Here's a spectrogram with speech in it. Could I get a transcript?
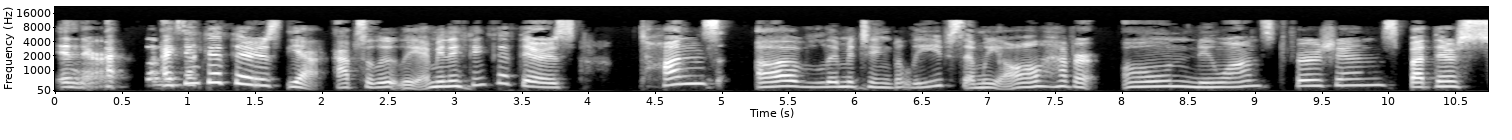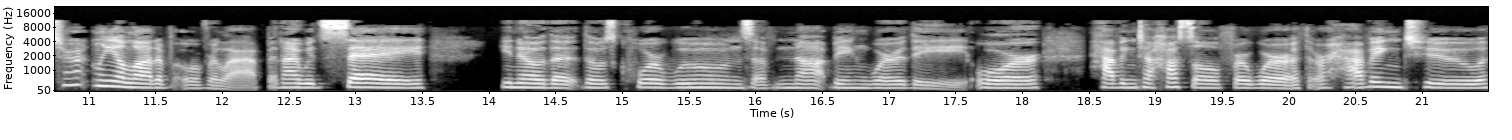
in there? I, I think that there's, yeah, absolutely. I mean, I think that there's tons of limiting beliefs and we all have our own nuanced versions, but there's certainly a lot of overlap. And I would say, you know, the, those core wounds of not being worthy or having to hustle for worth or having to,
